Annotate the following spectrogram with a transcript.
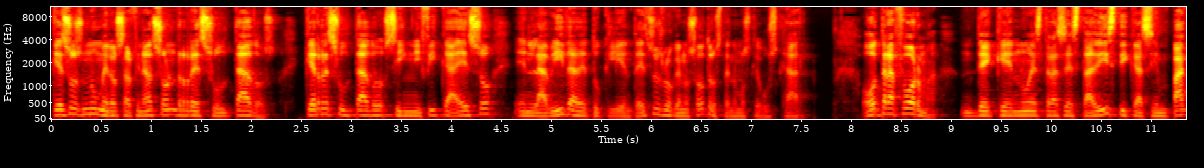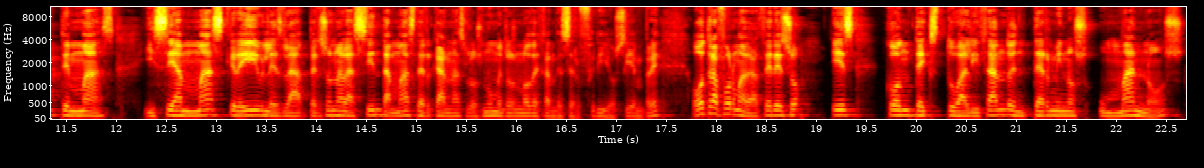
que esos números al final son resultados. ¿Qué resultado significa eso en la vida de tu cliente? Eso es lo que nosotros tenemos que buscar. Otra forma de que nuestras estadísticas impacten más y sean más creíbles, la persona las sienta más cercanas, los números no dejan de ser fríos siempre. Otra forma de hacer eso es contextualizando en términos humanos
